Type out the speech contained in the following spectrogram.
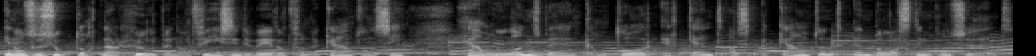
In onze zoektocht naar hulp en advies in de wereld van accountancy gaan we langs bij een kantoor erkend als accountant en belastingconsulent.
